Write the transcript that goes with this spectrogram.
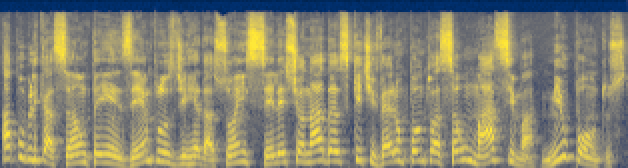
A publicação tem exemplos de redações selecionadas que tiveram pontuação máxima, mil pontos,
